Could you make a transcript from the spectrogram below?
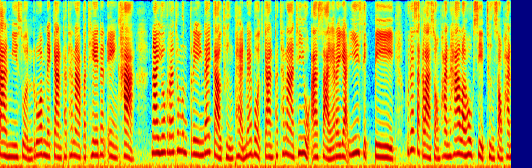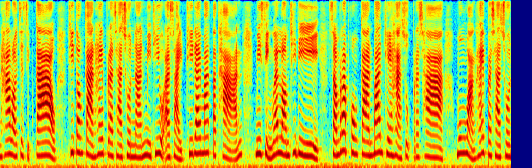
การมีส่วนร่วมในการพัฒนาประเทศนั่นเองค่ะ นายกรัฐมนตรีได้กล่าวถึงแผนแม่บทการพัฒนาที่อยู่อาศัยระยะ 20 ปี พุทธศักราช 2560 ถึง 2579 ที่ต้องการให้ประชาชนนั้นมีที่อยู่อาศัยที่ได้มาตรฐาน มีสิ่งแวดล้อมที่ดีสำหรับโครงการบ้านเคหะสุขประชา มุ่งหวังให้ประชาชน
